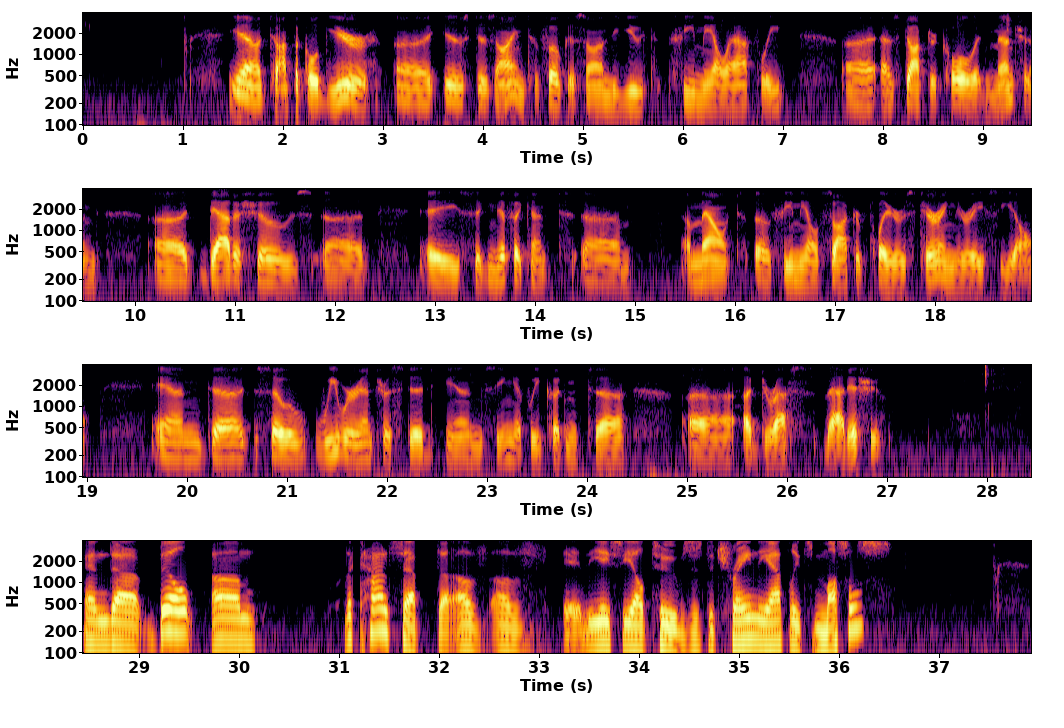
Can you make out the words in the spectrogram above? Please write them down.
Yeah, Topical Gear uh, is designed to focus on the youth female athlete. Uh, as Dr. Cole had mentioned, uh, data shows uh, a significant um, amount of female soccer players tearing their ACL. And uh, so we were interested in seeing if we couldn't uh, address that issue. And Bill, um, the concept of of the ACL tubes is to train the athlete's muscles.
